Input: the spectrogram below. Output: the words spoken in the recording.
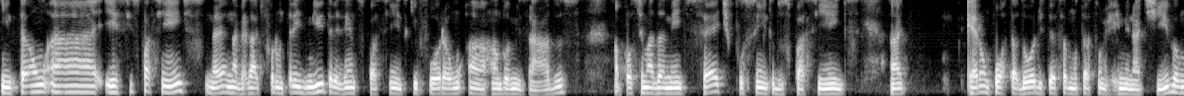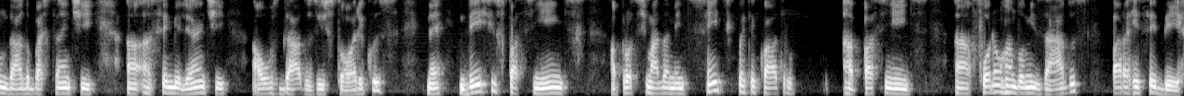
Então, uh, esses pacientes, né, na verdade foram 3.300 pacientes que foram uh, randomizados, aproximadamente 7% dos pacientes uh, eram portadores dessa mutação germinativa, um dado bastante semelhante aos dados históricos. Né? Desses pacientes, aproximadamente 154 pacientes foram randomizados para receber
